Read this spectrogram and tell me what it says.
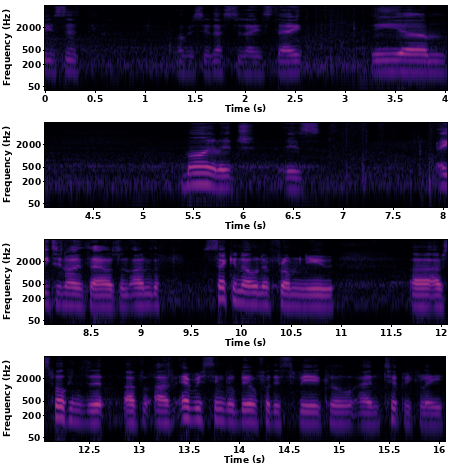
is the obviously that's today's date. The um, mileage is 89,000. I'm the second owner from new. Uh, I've spoken to, the, I've, I've every single bill for this vehicle, and typically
